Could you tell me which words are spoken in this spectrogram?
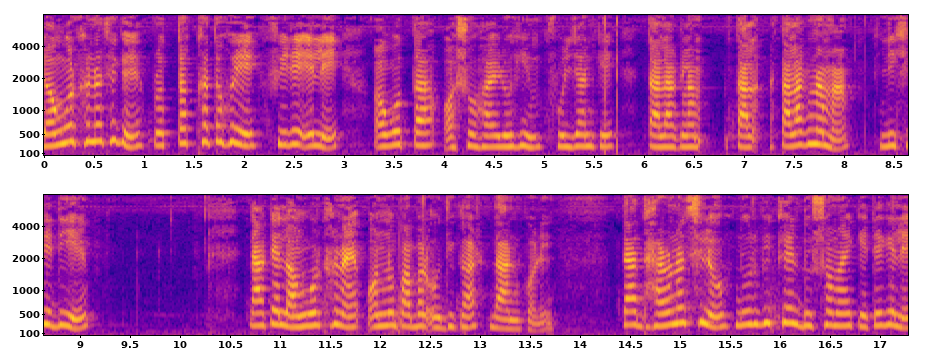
লঙ্গরখানা থেকে প্রত্যাখ্যাত হয়ে ফিরে এলে অগত্যা অসহায় রহিম ফুলজানকে তালাকলাম তালাকনামা লিখে দিয়ে তাকে লঙ্গরখানায় অন্ন পাবার অধিকার দান করে। তার ধারণা ছিল, দুর্ভিক্ষের দুঃসময় কেটে গেলে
